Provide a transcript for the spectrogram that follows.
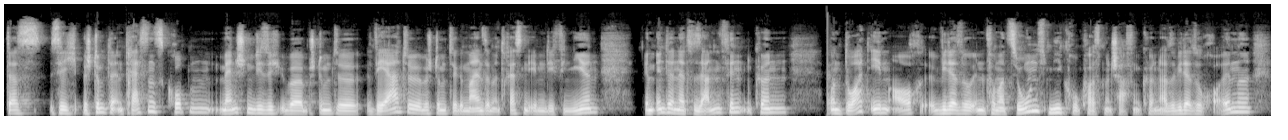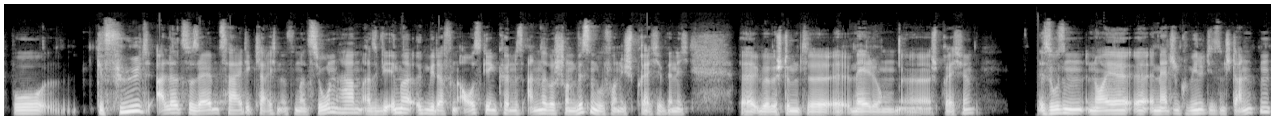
dass sich bestimmte Interessensgruppen, Menschen, die sich über bestimmte Werte, über bestimmte gemeinsame Interessen eben definieren, im Internet zusammenfinden können und dort eben auch wieder so Informationsmikrokosmen schaffen können. Also wieder so Räume, wo gefühlt alle zur selben Zeit die gleichen Informationen haben. Also wir immer irgendwie davon ausgehen können, dass andere schon wissen, wovon ich spreche, wenn ich äh, über bestimmte äh, Meldungen äh, spreche so sind neue äh, Imagine Communities entstanden.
